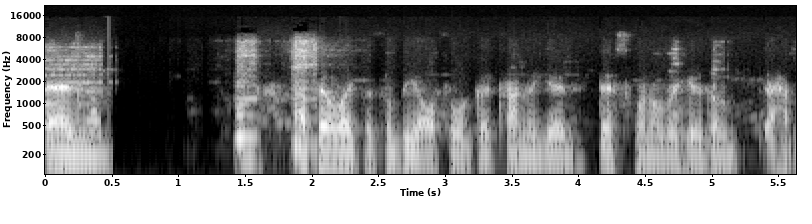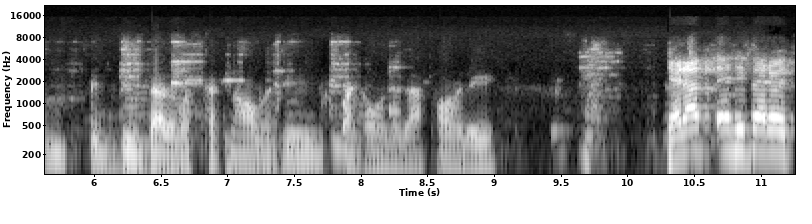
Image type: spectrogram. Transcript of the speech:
And I feel like this will be also a good time to get this one over here to be better with technology by going to that party. Get up any better at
